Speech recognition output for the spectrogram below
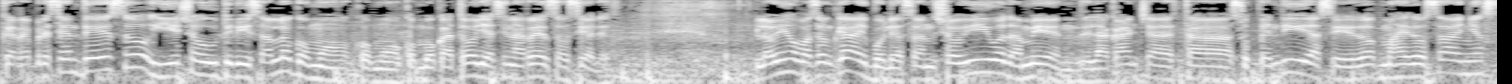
que represente eso y ellos utilizarlo como, como convocatoria así en las redes sociales. Lo mismo pasó en Claypole, o sea, yo vivo también, la cancha está suspendida hace dos- más de dos años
